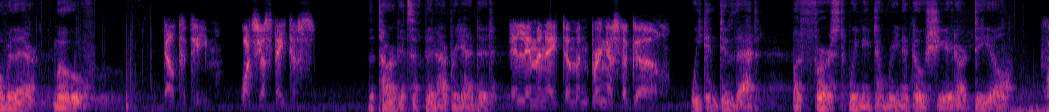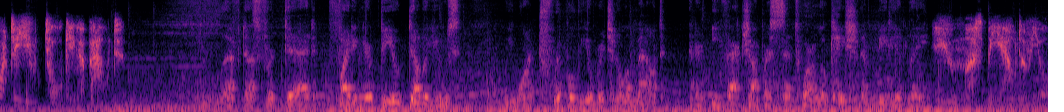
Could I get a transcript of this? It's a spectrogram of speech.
Over there. Move. Delta Team, what's your status? The targets have been apprehended. Eliminate them and bring us the girl. We can do that. But first, we need to renegotiate our deal. What are you talking about? You left us for dead, fighting your BOWs. We want triple the original amount, and an evac chopper sent to our location immediately. You must be out of your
